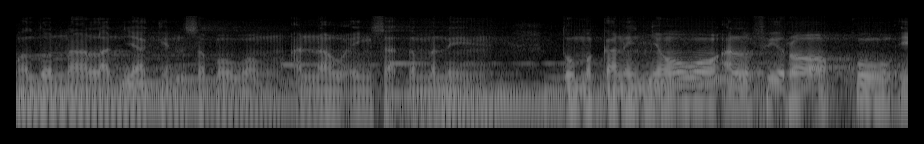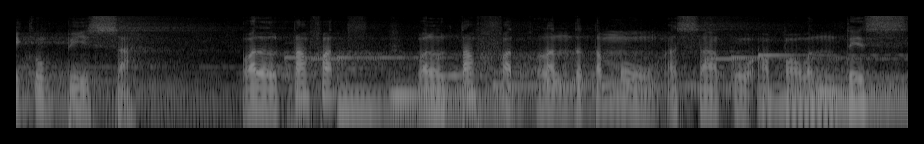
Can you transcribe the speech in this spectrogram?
Waluna lan yakin sapa wong anahu ing sak temene tumekane nyawa alfiraku iku pisah. Wal tafat wal tafat lan tetemu asaku apa wentis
